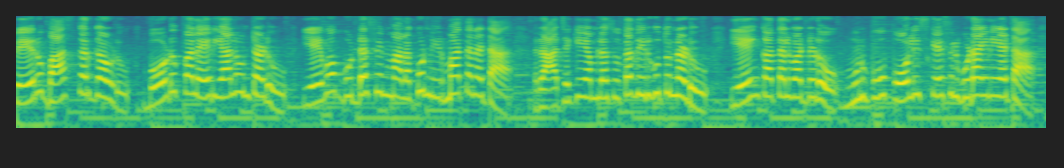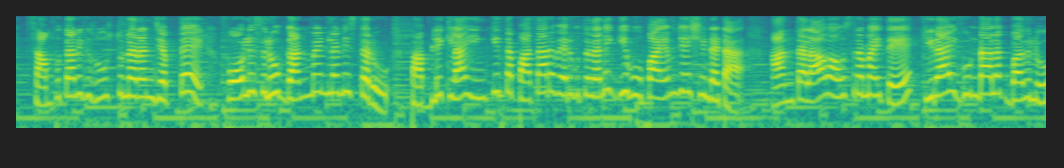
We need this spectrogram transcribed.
పేరు భాస్కర్ గౌడు. బోడుప్పల్ ఏరియాలో ఉంటాడు. ఏవో బుడ్డ సినిమాలకు నిర్మాతనట. రాజకీయంలో సుత తిరుగుతున్నాడు. ఏం కథలు పడ్డాడో మునుపు పోలీస్ కేసులు కూడా అయినాయట. సంపుతానికి చూస్తున్నారని చెప్తే పోలీసులు గన్మెన్లని ఇస్తారు. పబ్లిక్ లా ఇంకింత పతార పెరుగుతుందని గీ ఉపాయం చేసిండట. అంతలా అవసరమైతే కిరాయి గుండాలకు బదులు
